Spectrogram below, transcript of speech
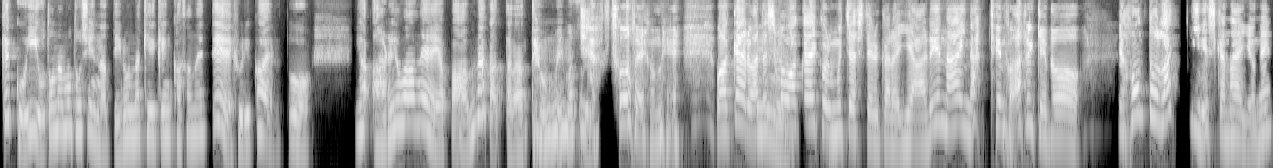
結構いい大人の年になっていろんな経験重ねて振り返ると、いや、あれはね、やっぱ危なかったなって思いますよいや。、そうだよね。わかる。私も若い頃無茶してるから、いや、あれないなっていうのはあるけど、いや、本当ラッキーでしかないよね。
